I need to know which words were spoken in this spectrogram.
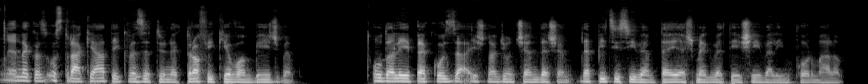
Ennek az osztrák játékvezetőnek trafikja van Bécsben. Oda lépek hozzá, és nagyon csendesen, de pici szívem teljes megvetésével informálom.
